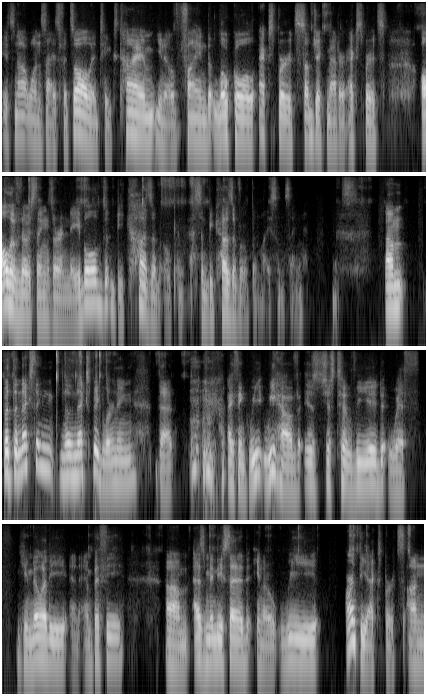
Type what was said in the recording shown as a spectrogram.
it's not one size fits all. It takes time, you know, find local experts, subject matter experts. All of those things are enabled because of openness and because of open licensing. Um, but the next thing, the next big learning that I think we, we have is just to lead with humility and empathy. Um, as Mindy said, you know, we aren't the experts on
